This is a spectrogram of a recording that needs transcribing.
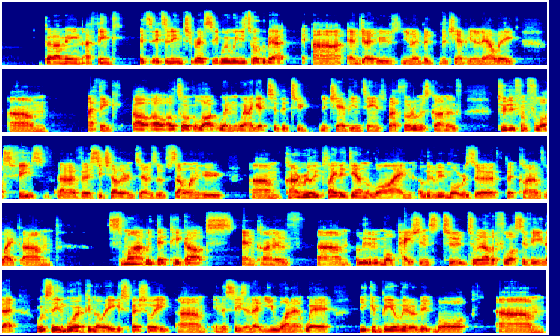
but I mean, I think it's it's an interesting when you talk about uh, MJ, who's you know the, the champion in our league. Um, I think I'll, I'll, I'll, talk a lot when when I get to the two the champion teams, but I thought it was kind of two different philosophies uh, versus each other in terms of someone who um, kind of really played it down the line, a little bit more reserved, but kind of like um, smart with their pickups and kind of um, a little bit more patience to to another philosophy that we've seen work in the league, especially um, in the season that you won it, where you can be a little bit more um,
